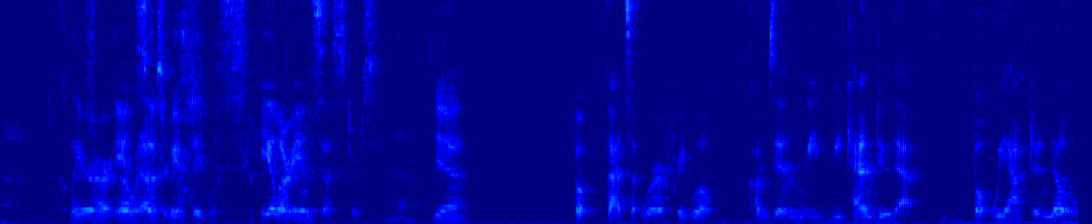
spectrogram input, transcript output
that. Clear our Well, we have ancestors. to- We have to heal our ancestors. Yeah. Yeah. But that's where our free will comes in. We we can do that, mm-hmm. but we have to know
